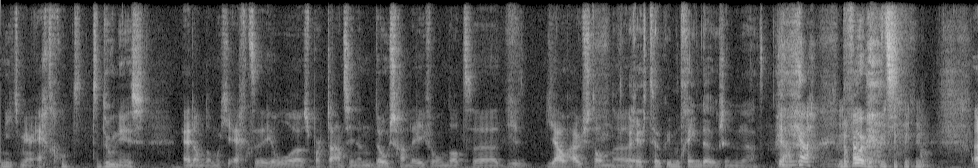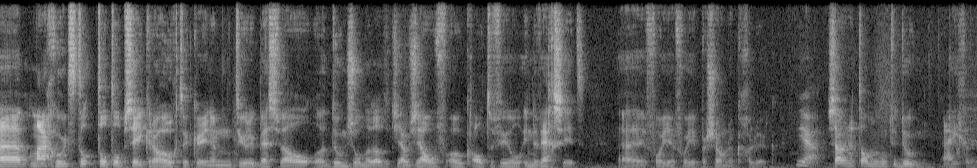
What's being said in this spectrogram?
niet meer echt goed te doen is. Hè, dan, dan moet je echt heel eh, Spartaans in een doos gaan leven, omdat eh, je, jouw huis dan... eh, Er heeft ook iemand geen doos, inderdaad. ja, Ja, bijvoorbeeld. Eh, maar goed, tot, tot op zekere hoogte kun je hem natuurlijk best wel eh, doen zonder dat het jouzelf ook al te veel in de weg zit eh, voor, je, voor je persoonlijke geluk. ja. Zou je het dan moeten doen, eigenlijk?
